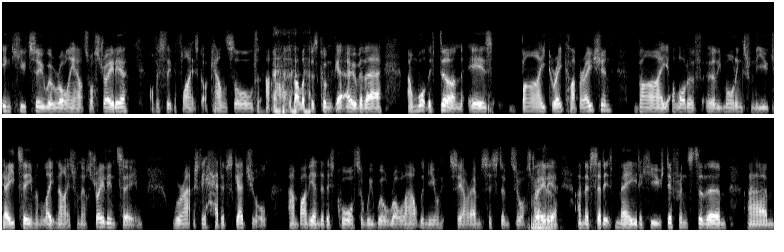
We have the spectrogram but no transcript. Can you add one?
in Q2, we're rolling out to Australia. Obviously, the flights got cancelled. Our developers couldn't get over there. And what they've done is, by great collaboration, by a lot of early mornings from the UK team and late nights from the Australian team, we're actually ahead of schedule and by the end of this quarter we will roll out the new crm system to australia. Amazing. and they've said it's made a huge difference to them. Um,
